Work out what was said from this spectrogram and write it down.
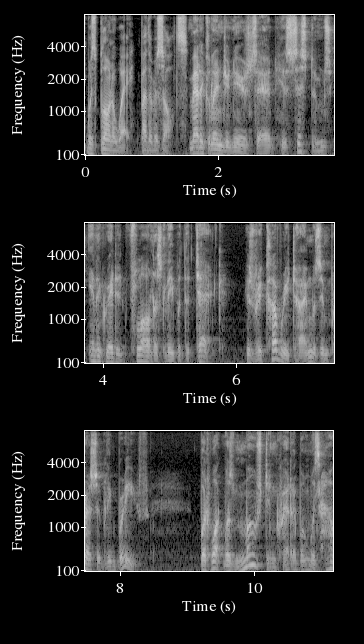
was blown away by the results. Medical engineers said his systems integrated flawlessly with the tech. His recovery time was impressively brief. But what was most incredible was how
